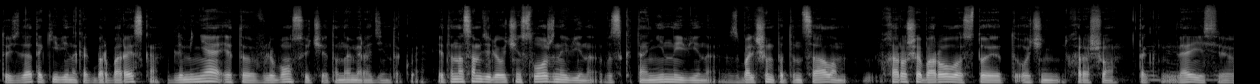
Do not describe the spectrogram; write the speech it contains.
то есть, да, такие вина, как Барбареска. Для меня это в любом случае это номер один такой. Это на самом деле очень сложные вина, высокотонинные вина с большим потенциалом. Хорошая Барола стоит очень хорошо так, mm-hmm. да, если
